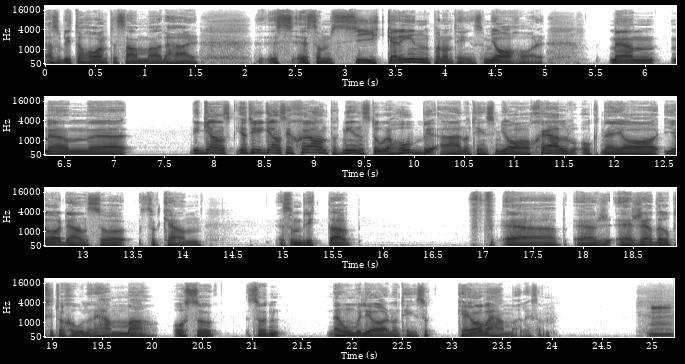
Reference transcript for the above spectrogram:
alltså Britta har inte samma det här eh, som psykar in på någonting som jag har. Men, men eh, det är ganska, jag tycker det är ganska skönt att min stora hobby är någonting som jag har själv och när jag gör den så, så kan, som Britta, äh, äh, rädda upp situationen hemma. Och så, så när hon vill göra någonting så kan jag vara hemma. Liksom. Mm.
